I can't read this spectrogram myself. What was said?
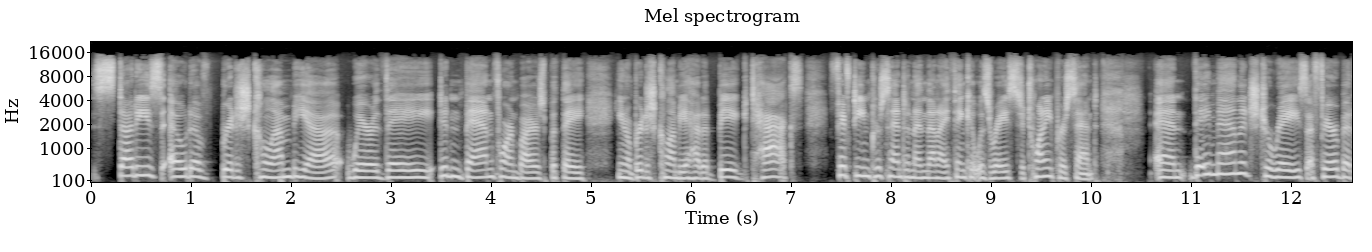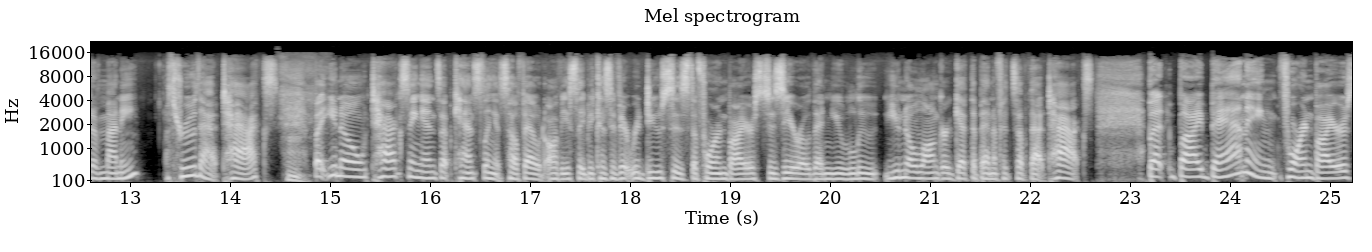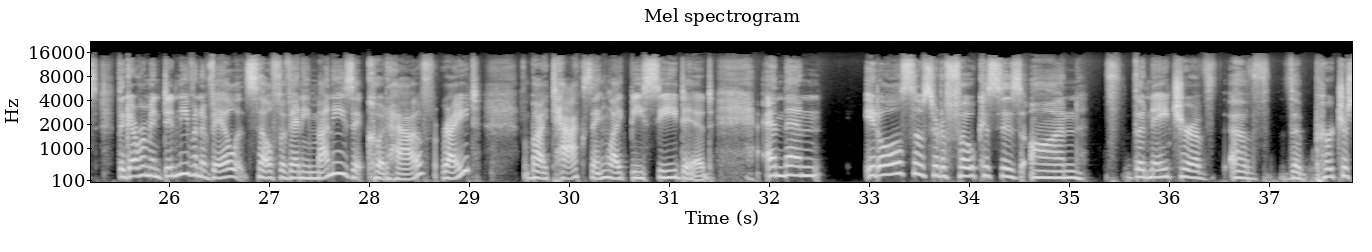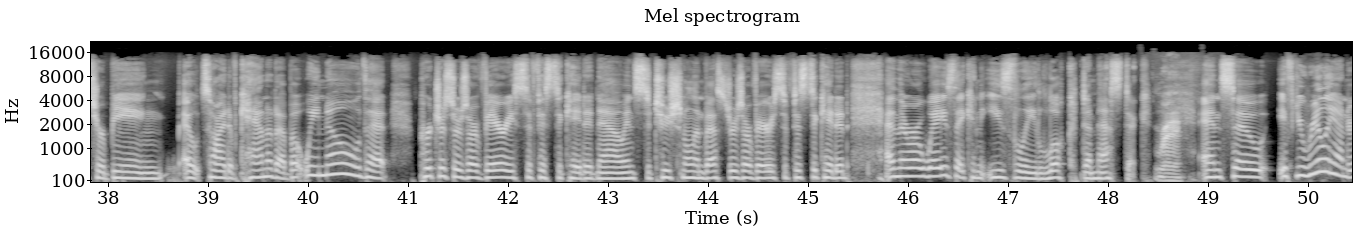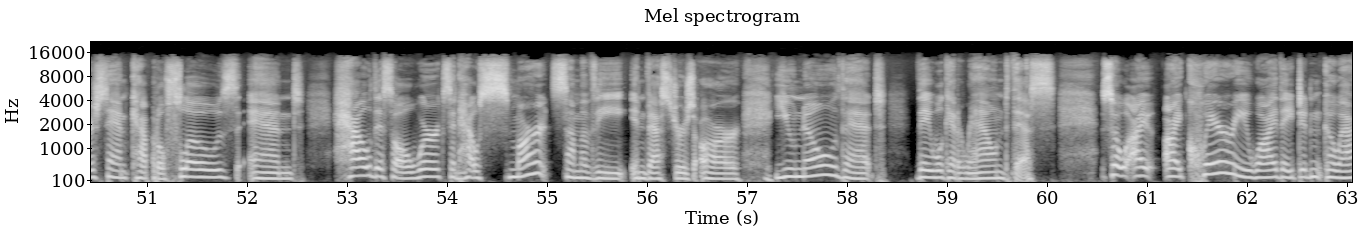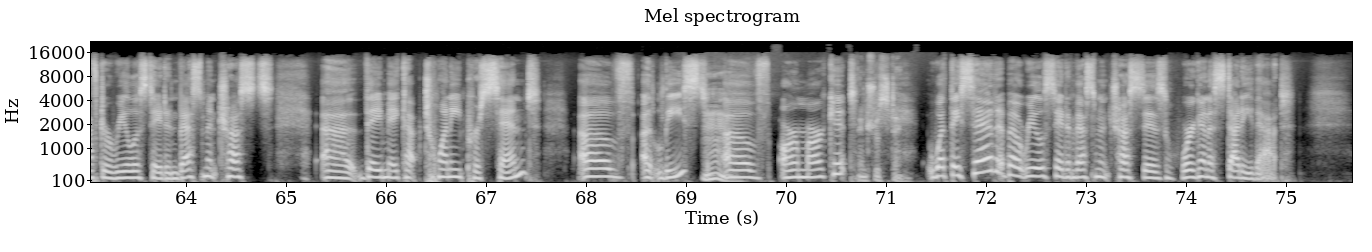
Studies out of British Columbia, where they didn't ban foreign buyers, but they, you know, British Columbia had a big tax, 15%, and then I think it was raised to 20%. And they managed to raise a fair bit of money through that tax. Hmm. But, you know, taxing ends up canceling itself out, obviously, because if it reduces the foreign buyers to zero, then you lose, you no longer get the benefits of that tax. But by banning foreign buyers, the government didn't even avail itself of any monies it could have, right? By taxing like BC did. And then it also sort of focuses on the nature of of the purchaser being outside of Canada, but we know that purchasers are very sophisticated now. Institutional investors are very sophisticated, and there are ways they can easily look domestic. Right. And so, if you really understand capital flows and how this all works and how smart some of the investors are, you know that they will get around this. So I, I query why they didn't go after real estate investment trusts. Uh, they make up 20% of at least mm. of our market. Interesting. What they said about real estate investment trusts is we're going to study that.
